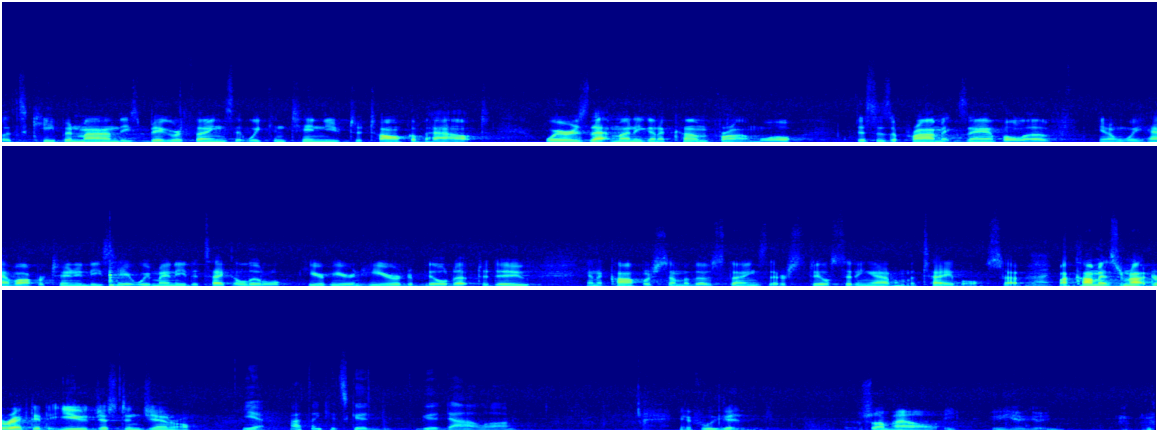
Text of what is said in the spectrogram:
let's keep in mind these bigger things that we continue to talk about. Where is that money going to come from? Well, this is a prime example of, you know, we have opportunities here. We may need to take a little here, here, and here to build up to do and accomplish some of those things that are still sitting out on the table. So Right. my comments are not directed at you, just in general. Yeah, I think it's good, good dialogue. If we could somehow y- you could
